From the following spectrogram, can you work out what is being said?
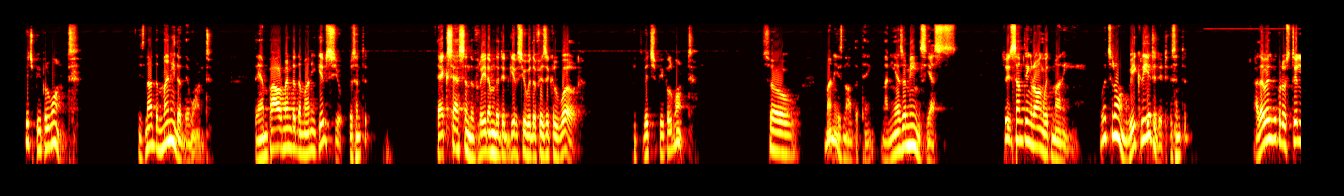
which people want. It's not the money that they want, the empowerment that the money gives you, isn't it? the excess and the freedom that it gives you with the physical world, which people want. So, money is not the thing. Money as a means, yes. So is something wrong with money? What's wrong? We created it, isn't it? Otherwise we could have still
